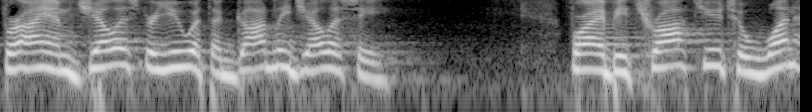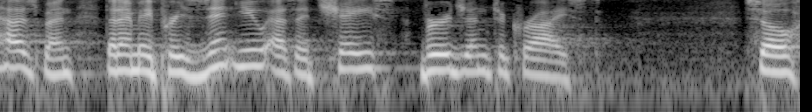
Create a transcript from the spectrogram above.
For I am jealous for you with a godly jealousy. For I betrothed you to one husband that I may present you as a chaste virgin to Christ. So,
